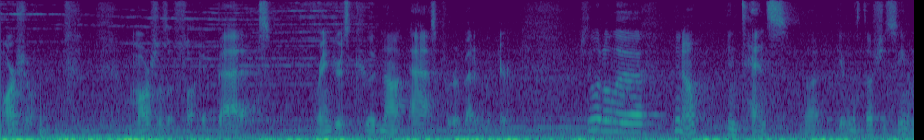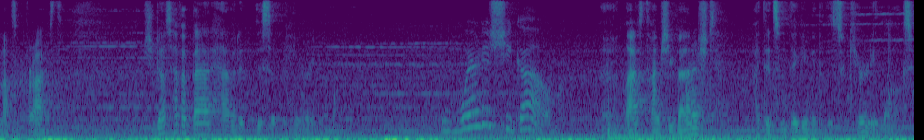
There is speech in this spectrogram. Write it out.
Marshall? Marshall's a fucking badass. Rangers could not ask for a better leader. She's a little, uh, you know, intense, but given the stuff she's seen, I'm not surprised. She does have a bad habit of disappearing. Where does she go? Uh, last time she vanished, I did some digging into the security logs.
